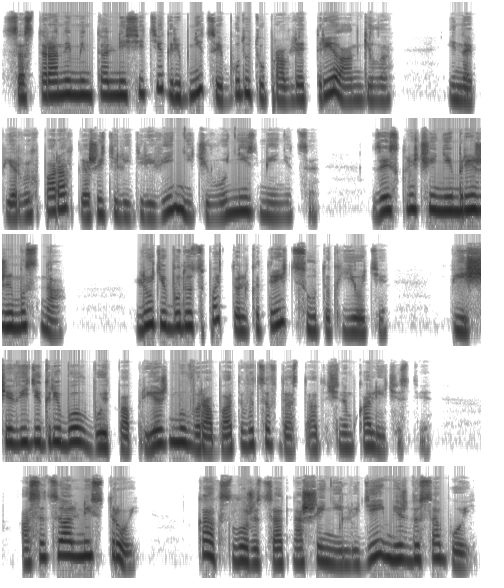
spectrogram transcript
Со стороны ментальной сети грибницей будут управлять три ангела, и на первых порах для жителей деревень ничего не изменится, за исключением режима сна. Люди будут спать только треть суток йоти. Пища в виде грибов будет по-прежнему вырабатываться в достаточном количестве. А социальный строй как сложатся отношения людей между собой.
